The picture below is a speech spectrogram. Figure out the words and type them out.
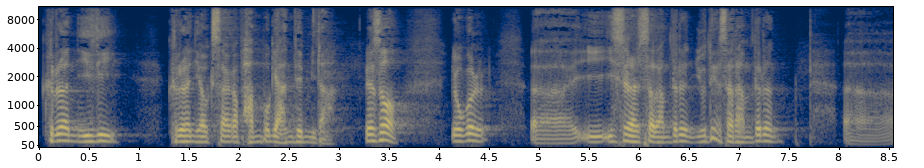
그런 일이 그런 역사가 반복이 안 됩니다. 그래서 요걸 어, 이 이스라엘 사람들은 유대 사람들은 어,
